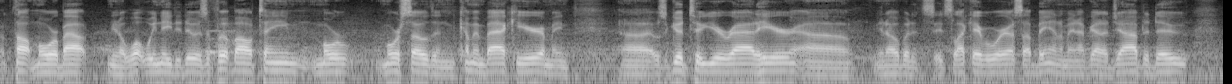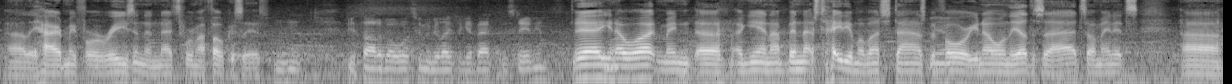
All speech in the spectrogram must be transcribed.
I've thought more about you know what we need to do as a football team more more so than coming back here. I mean, uh, it was a good two year ride here, uh, you know, but it's it's like everywhere else I've been. I mean, I've got a job to do. Uh, they hired me for a reason, and that's where my focus is. Mm-hmm. You thought about what it's going to be like to get back to the stadium? Yeah, you know what? I mean, uh, again, I've been that stadium a bunch of times before. Yeah. You know, on the other side. So I mean, it's uh,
